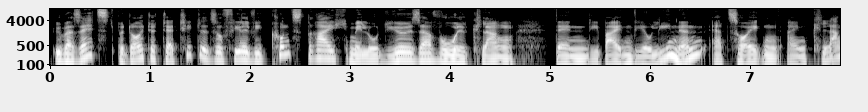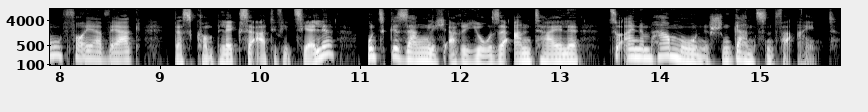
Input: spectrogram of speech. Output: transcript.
Übersetzt bedeutet der Titel so viel wie kunstreich melodiöser Wohlklang, denn die beiden Violinen erzeugen ein Klangfeuerwerk, das komplexe artifizielle und gesanglich ariose Anteile zu einem harmonischen Ganzen vereint.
